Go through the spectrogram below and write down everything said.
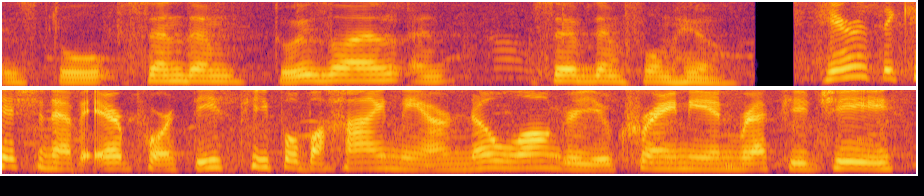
is to send them to Israel and save them from here. Here at the Kishinev airport, these people behind me are no longer Ukrainian refugees.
